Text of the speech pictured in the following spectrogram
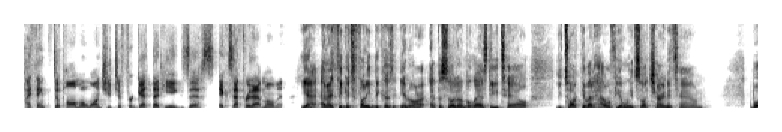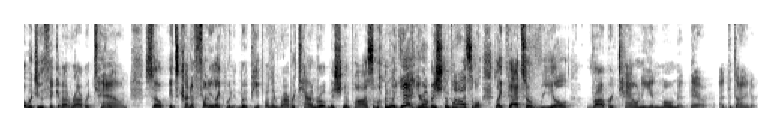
I think De Palma wants you to forget that he exists, except for that moment. Yeah, and I think it's funny because in our episode on the last detail, you talked about how if you only saw Chinatown, what would you think about Robert Towne? So it's kind of funny, like when, when people are like, Robert Towne wrote Mission Impossible. I'm like, yeah, he wrote Mission Impossible. Like that's a real Robert Townian moment there at the diner.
